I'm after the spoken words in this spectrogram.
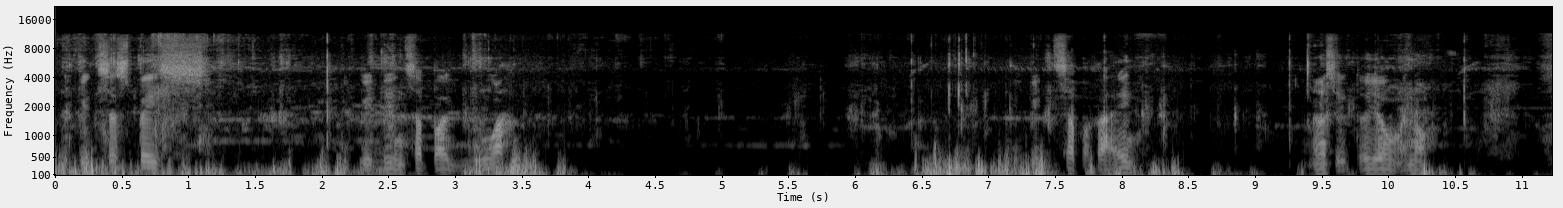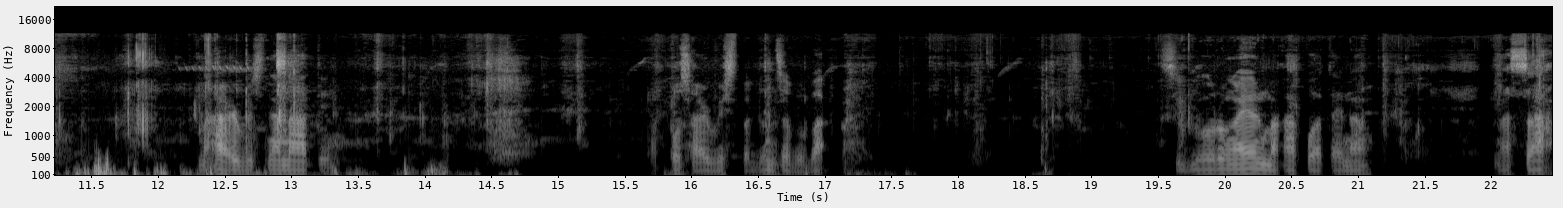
Tipid sa space. Tipid din sa pagbunga. Tipid sa pagkain. So ito yung ano na-harvest na natin. Tapos harvest pa dun sa baba. Siguro ngayon makakuha tayo ng nasa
